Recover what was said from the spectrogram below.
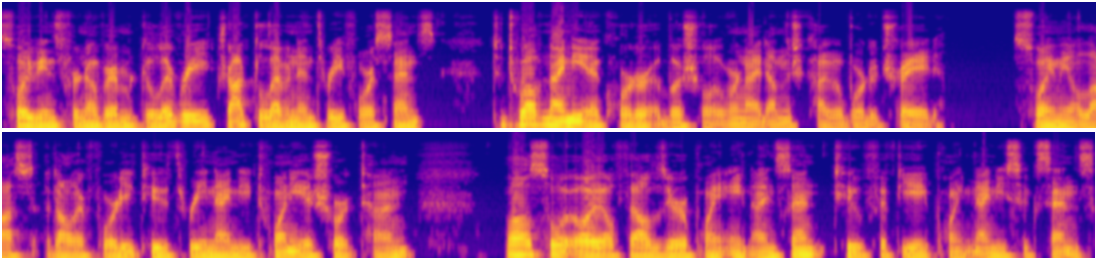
Soybeans for November delivery dropped 11 and 3 4 cents to 12.90 and a quarter a bushel overnight on the Chicago Board of Trade. Soy meal lost $1.40 to 390.20 a short ton, while soy oil fell 0.89 cent to 58.96 cents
